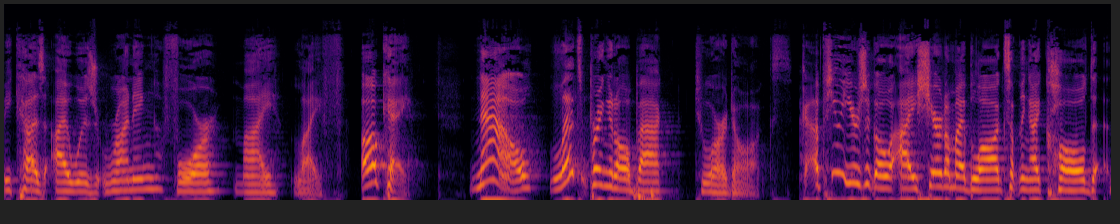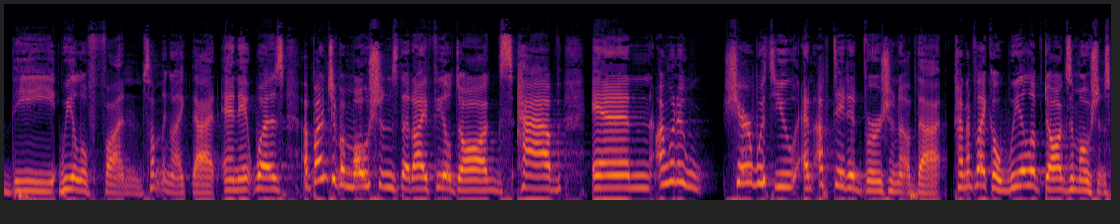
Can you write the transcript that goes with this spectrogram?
because I was running for my life. Okay. Now let's bring it all back to our dogs. A few years ago, I shared on my blog something I called the Wheel of Fun, something like that. And it was a bunch of emotions that I feel dogs have. And I'm going to share with you an updated version of that, kind of like a wheel of dogs' emotions.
